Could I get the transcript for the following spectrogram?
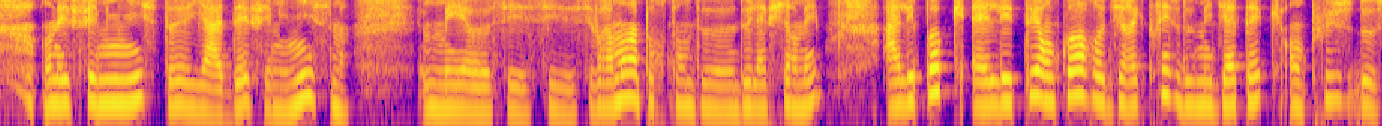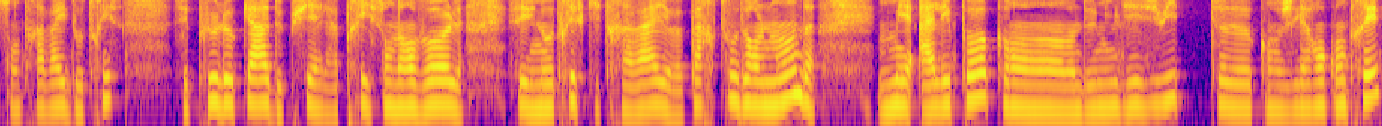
on est féministe. Il y a des féminismes, mais c'est vraiment important de, de l'affirmer. À l'époque, elle était encore directrice de médiathèque en plus de son travail d'autrice. C'est plus le cas depuis. Elle a pris son envol. C'est une autrice qui travaille euh, partout dans le monde. Mais à l'époque, en 2018, euh, quand je l'ai rencontrée,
